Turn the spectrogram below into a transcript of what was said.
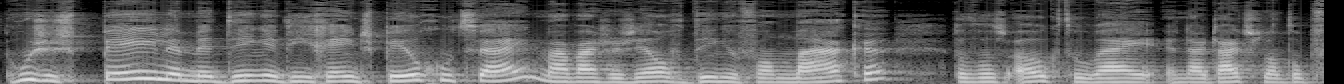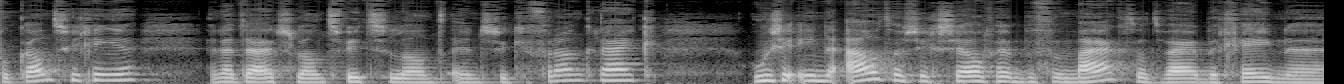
hoe ze spelen met dingen die geen speelgoed zijn, maar waar ze zelf dingen van maken. Dat was ook toen wij naar Duitsland op vakantie gingen. En naar Duitsland, Zwitserland en een stukje Frankrijk. Hoe ze in de auto zichzelf hebben vermaakt. Dat wij hebben geen uh,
